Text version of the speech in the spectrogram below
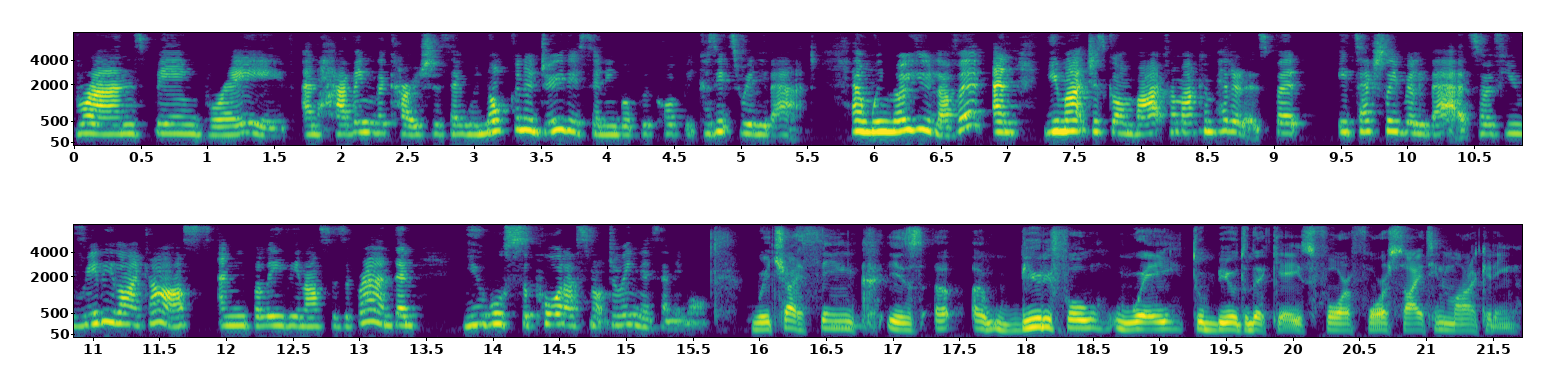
brands being brave and having the courage to say we're not going to do this anymore because because it's really bad. And we know you love it and you might just go and buy it from our competitors but it's actually really bad. So if you really like us and you believe in us as a brand, then you will support us not doing this anymore. Which I think is a, a beautiful way to build the case for foresight in marketing.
